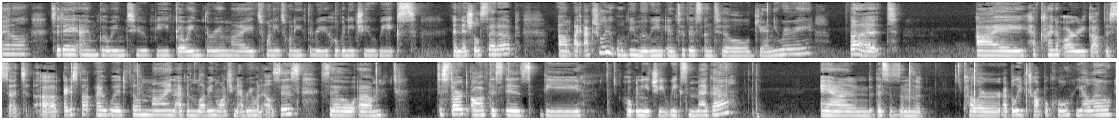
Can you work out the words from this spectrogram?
channel. Today I'm going to be going through my 2023 Hobonichi Weeks initial setup. Um, I actually won't be moving into this until January, but I have kind of already got this set up. I just thought I would film mine. I've been loving watching everyone else's. So um, to start off, this is the Hobonichi Weeks Mega and this is in the color, I believe, tropical yellow,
